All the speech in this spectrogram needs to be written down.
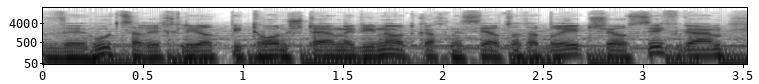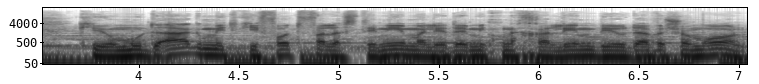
והוא צריך להיות פתרון שתי המדינות, כך נשיא ארצות הברית, שהוסיף גם כי הוא מודאג מתקיפות פלסטינים על ידי מתנחלים ביהודה ושומרון.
